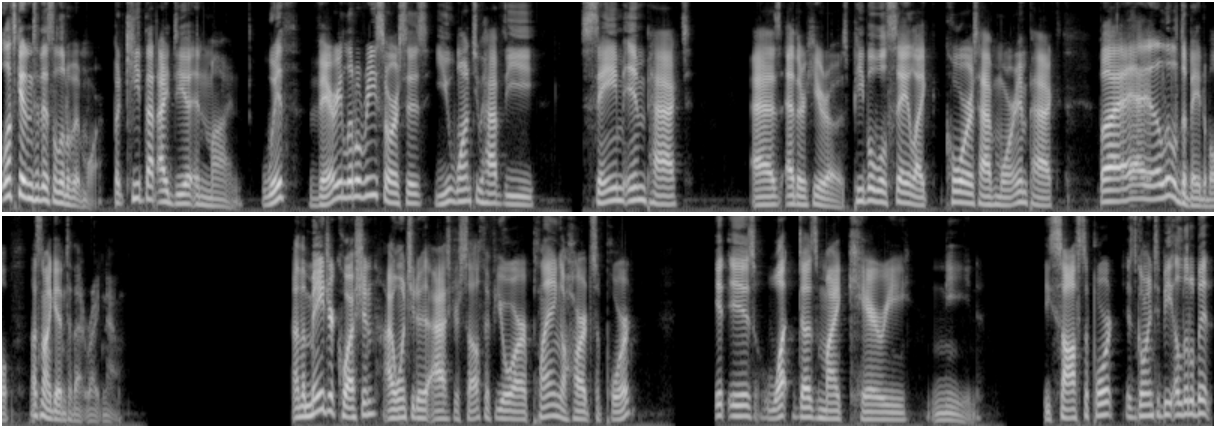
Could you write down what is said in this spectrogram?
Let's get into this a little bit more, but keep that idea in mind. With very little resources, you want to have the same impact as other heroes. People will say like cores have more impact, but eh, a little debatable. Let's not get into that right now. Now, the major question I want you to ask yourself if you are playing a hard support, it is what does my carry need? The soft support is going to be a little bit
